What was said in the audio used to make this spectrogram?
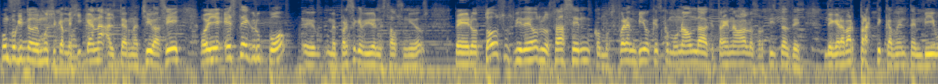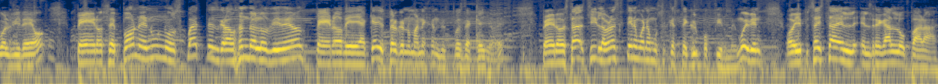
Un poquito de música mexicana alternativa, ¿sí? Oye, este grupo, eh, me parece que vive en Estados Unidos, pero todos sus videos los hacen como si fuera en vivo, que es como una onda que traen ahora los artistas de, de grabar prácticamente en vivo el video. Pero se ponen unos cuates grabando los videos, pero de aquello. Espero que no manejen después de aquello, ¿eh? Pero está, sí, la verdad es que tiene buena música este grupo firme. Muy bien. Oye, pues ahí está el, el regalo para,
